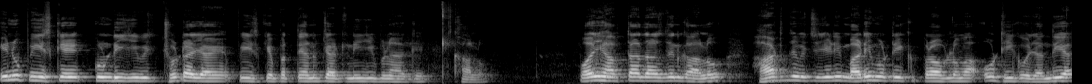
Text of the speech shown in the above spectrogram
ਇਹਨੂੰ ਪੀਸ ਕੇ ਕੁੰਡੀ ਜੀ ਵਿੱਚ ਛੋਟਾ ਜਿਹਾ ਪੀਸ ਕੇ ਪੱਤਿਆਂ ਨੂੰ ਚਟਨੀ ਜੀ ਬਣਾ ਕੇ ਖਾ ਲਓ। ਬਹੁਤ ਹੀ ਹਫਤਾ 10 ਦਿਨ ਖਾ ਲਓ। ਹਾਰਟ ਦੇ ਵਿੱਚ ਜਿਹੜੀ ਮਾੜੀ ਮੋਟੀ ਇੱਕ ਪ੍ਰੋਬਲਮ ਆ ਉਹ ਠੀਕ ਹੋ ਜਾਂਦੀ ਆ।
